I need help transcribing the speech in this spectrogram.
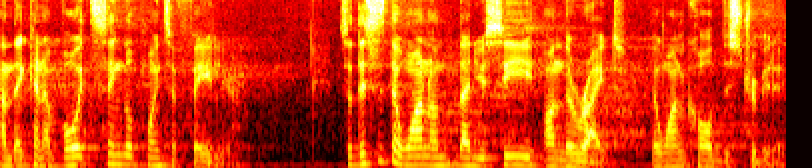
and they can avoid single points of failure. So this is the one on, that you see on the right, the one called distributed.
